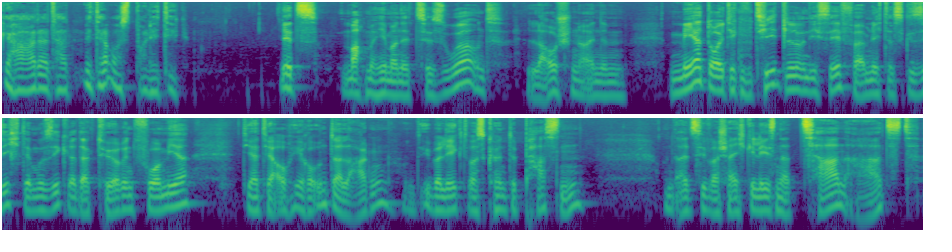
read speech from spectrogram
gehadert hat mit der Ostpolitik. Jetzt machen wir hier mal eine Zäsur und lauschen einem mehrdeutigen Titel. Und ich sehe förmlich das Gesicht der Musikredakteurin vor mir. Die hat ja auch ihre Unterlagen und überlegt, was könnte passen. Und als sie wahrscheinlich gelesen hat, Zahnarzt,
